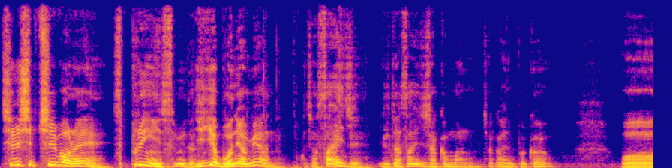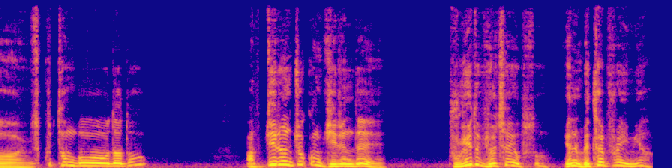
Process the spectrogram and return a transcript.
77번에 스프링이 있습니다. 이게 뭐냐면 자 사이즈. 일단 사이즈 잠깐만 잠깐 볼까요? 와 스쿠턴보다도 앞뒤는 조금 길은데 무게도 별 차이 없어. 얘는 메탈 프레임이야.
